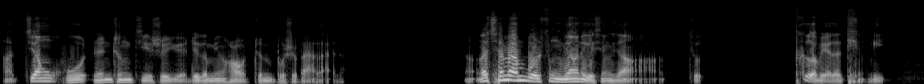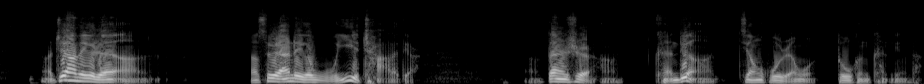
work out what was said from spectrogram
啊，江湖人称及时雨，这个名号真不是白来的。啊，那前半部宋江这个形象啊，特别的挺立，啊，这样的一个人啊，啊，虽然这个武艺差了点啊，但是啊，肯定啊，江湖人物都很肯定他。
